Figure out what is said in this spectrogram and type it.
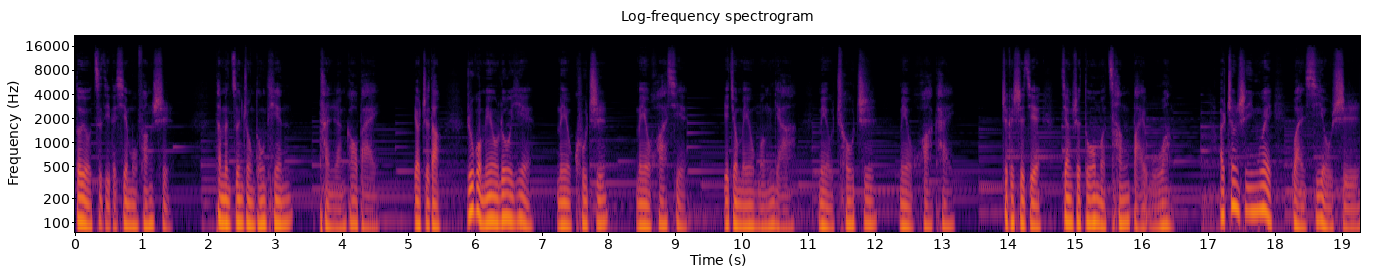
都有自己的谢幕方式。他们尊重冬天，坦然告白。要知道，如果没有落叶，没有枯枝，没有花谢，也就没有萌芽，没有抽枝，没有花开。这个世界将是多么苍白无望，而正是因为惋惜有时，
